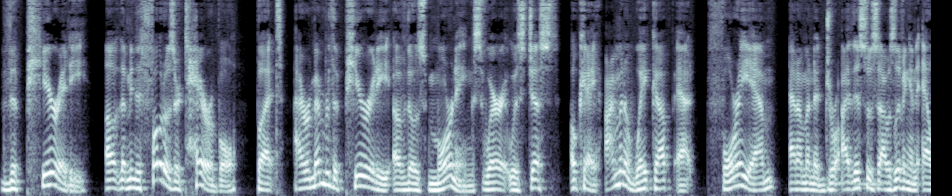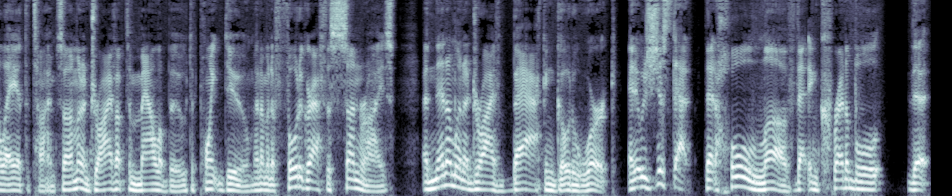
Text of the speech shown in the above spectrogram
the purity of. I mean, the photos are terrible, but I remember the purity of those mornings where it was just okay. I'm going to wake up at 4 a.m. and I'm going to drive. This was I was living in LA at the time, so I'm going to drive up to Malibu to Point Dume, and I'm going to photograph the sunrise and then I'm going to drive back and go to work. And it was just that that whole love, that incredible the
